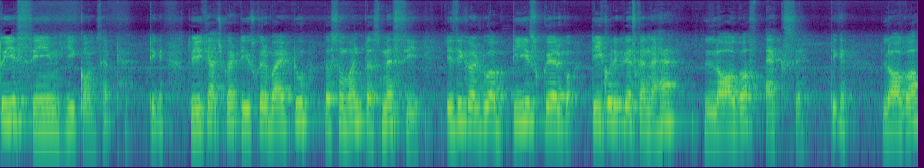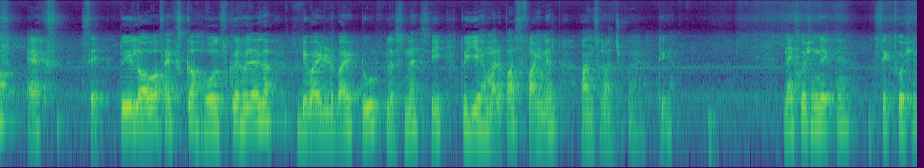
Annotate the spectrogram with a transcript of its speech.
तो ये सेम ही कॉन्सेप्ट है, ठीक है? तो ये क्या आ चुका है? T square by two plus one plus में सी इज़ इक्वल टू अब टी स्क्वायर को टी को रिप्लेस करना है लॉग ऑफ़ एक्स से, ठीक है? लॉग ऑफ़ एक्स से। तो ये लॉग ऑफ़ एक्स का होल स्क्वायर हो जाएगा डिवाइडेड बाई टू प्लस में सी तो ये हमारे पास फाइनल आंसर आ चुका है, ठीक है? नेक्स्ट क्वेश्चन देखते हैं। सिक्स क्वेश्चन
